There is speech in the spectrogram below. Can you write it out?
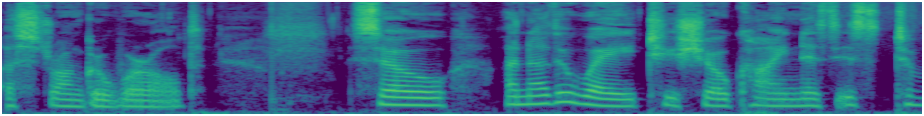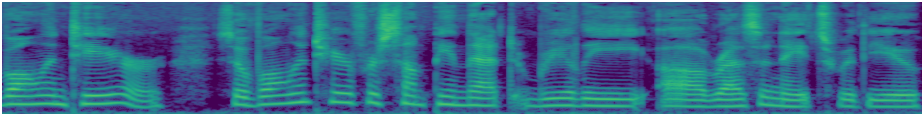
a stronger world. So, another way to show kindness is to volunteer. So, volunteer for something that really uh, resonates with you.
